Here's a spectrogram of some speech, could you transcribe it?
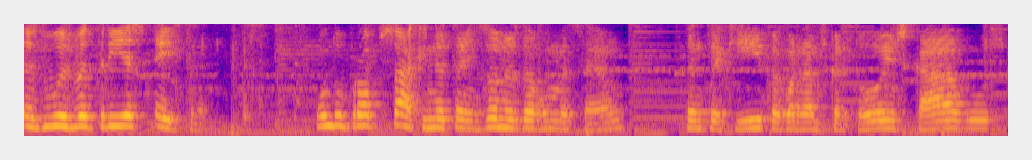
as duas baterias extra. Onde o próprio saco ainda tem zonas de arrumação, tanto aqui para guardarmos cartões, cabos,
